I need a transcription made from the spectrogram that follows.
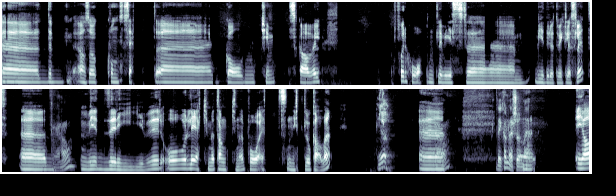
Eh, det, altså, konseptet eh, Golden Chimp skal vel forhåpentligvis uh, videreutvikles litt. Ja. vi driver og leker med tankene på et nytt lokale. Ja. Ja. Det kan jeg skjønne. ja,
